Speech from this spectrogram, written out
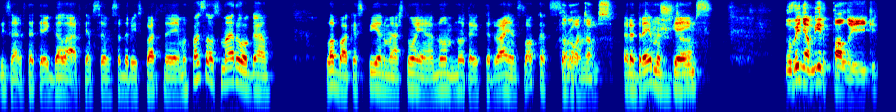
dizains netiek galā ar tiem saviem sadarbības partneriem. Un pasaules mērogā labākais piemērs no, jā, no, noteikti ir Ryans Lokats. Protams. Red Raymond Games. Nu, viņam ir palīgi.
